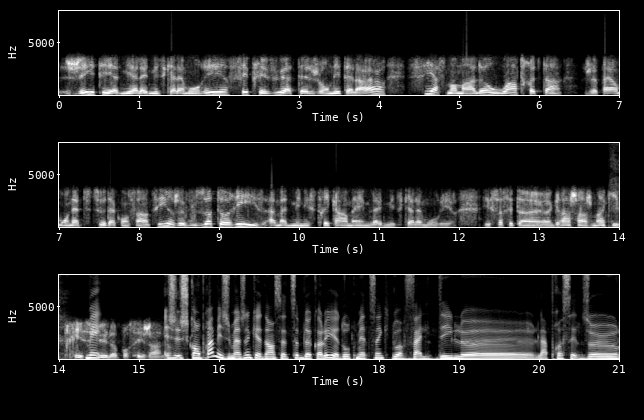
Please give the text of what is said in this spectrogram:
j'ai été admis à l'aide médicale à mourir, c'est prévu à telle journée, telle heure. Si à ce moment-là ou entre-temps, je perds mon attitude à consentir, je vous autorise à m'administrer quand même l'aide médicale à mourir. Et ça, c'est un, grand changement qui est précieux là, pour ces gens-là. Je, comprends, mais j'imagine que dans ce type de cas-là, il y a d'autres médecins qui doivent valider la procédure,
